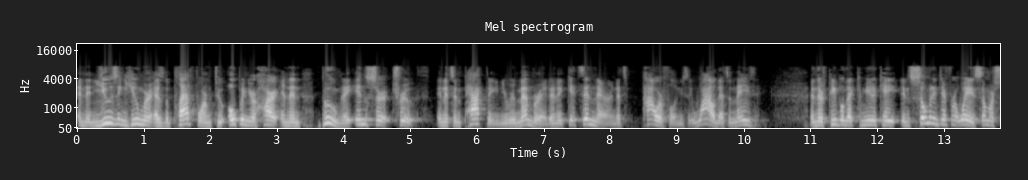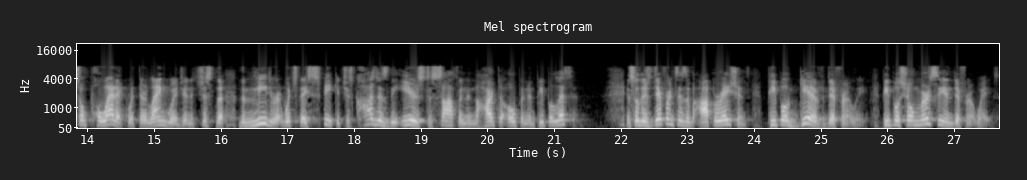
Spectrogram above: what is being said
and then using humor as the platform to open your heart and then boom, they insert truth and it's impacting and you remember it and it gets in there and it's powerful and you say, wow, that's amazing. And there's people that communicate in so many different ways. Some are so poetic with their language, and it's just the, the meter at which they speak. It just causes the ears to soften and the heart to open, and people listen. And so there's differences of operations. People give differently. People show mercy in different ways.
